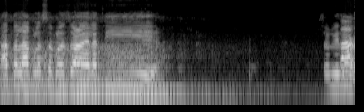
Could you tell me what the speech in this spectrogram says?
आता लागलं सगळं जळायला ती. सगळी झाड.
